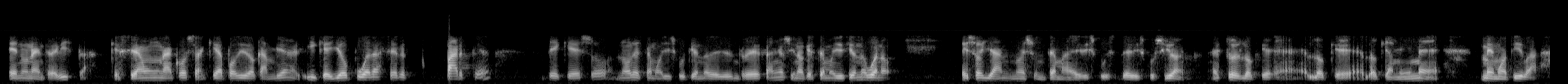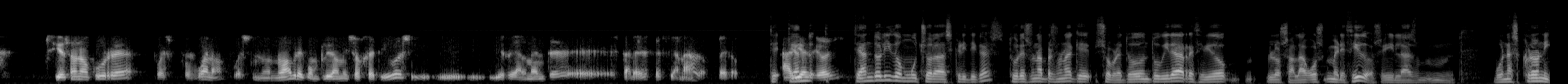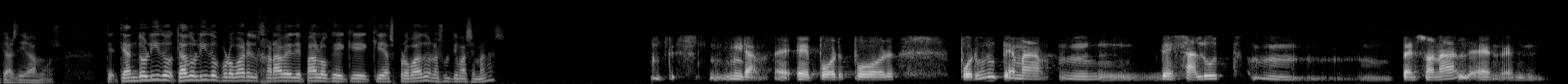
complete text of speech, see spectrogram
en una entrevista que sea una cosa que ha podido cambiar y que yo pueda ser parte de que eso no lo estemos discutiendo dentro de diez años sino que estemos diciendo bueno eso ya no es un tema de, discus de discusión. Esto es lo que, lo que, lo que a mí me, me motiva. Si eso no ocurre, pues, pues bueno, pues no, no habré cumplido mis objetivos y, realmente eh, estaré decepcionado. Pero ¿Te, han, te dolido mucho las críticas? Tú eres una persona que, sobre todo en tu vida, ha recibido los halagos merecidos y las mm, buenas crónicas, digamos. ¿Te, te han dolido, ¿Te ha dolido probar el jarabe de palo que, que- que has probado en las últimas semanas? mira, eh, eh, por, por, por un tema mm, de salud mm, personal,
